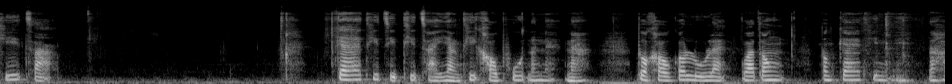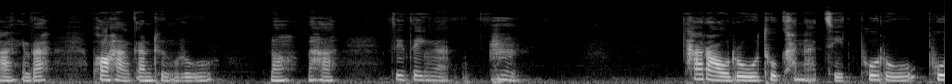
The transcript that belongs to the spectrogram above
ที่จะ แก้ที่จิตที่ใจอย่างที่เขาพูดนั่นแหละนะ ตัวเขาก็รู้แหละว่าต้องต้องแก้ที่ไหนนะคะ เห็นปะพอห่างกันถึงรู้ เนาะนะคะ จริงๆอะ ถ้าเรารู้ทุกขณะจิต ผู้รู้ผู้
